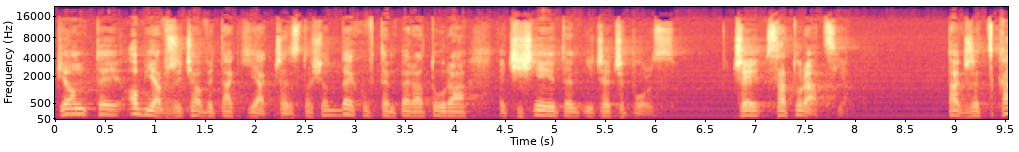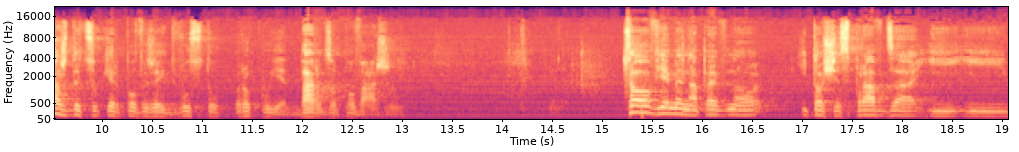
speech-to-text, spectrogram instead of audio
piąty objaw życiowy, taki jak częstość oddechów, temperatura, ciśnienie tętnicze czy puls, czy saturacja. Także każdy cukier powyżej 200 rokuje bardzo poważnie. Co wiemy na pewno i to się sprawdza i, i,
